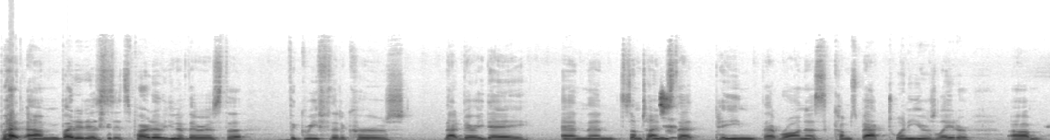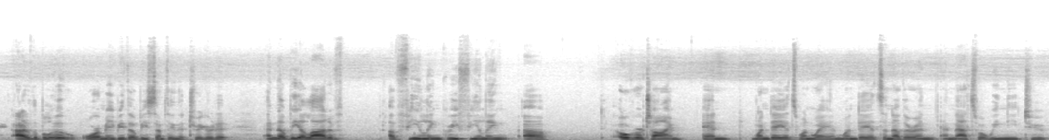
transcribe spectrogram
But um, but it is it's part of you know there is the the grief that occurs that very day, and then sometimes that pain, that rawness comes back 20 years later um, out of the blue, or maybe there'll be something that triggered it, and there'll be a lot of of feeling, grief feeling uh, over time, and one day it's one way and one day it's another, and, and that's what we need to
